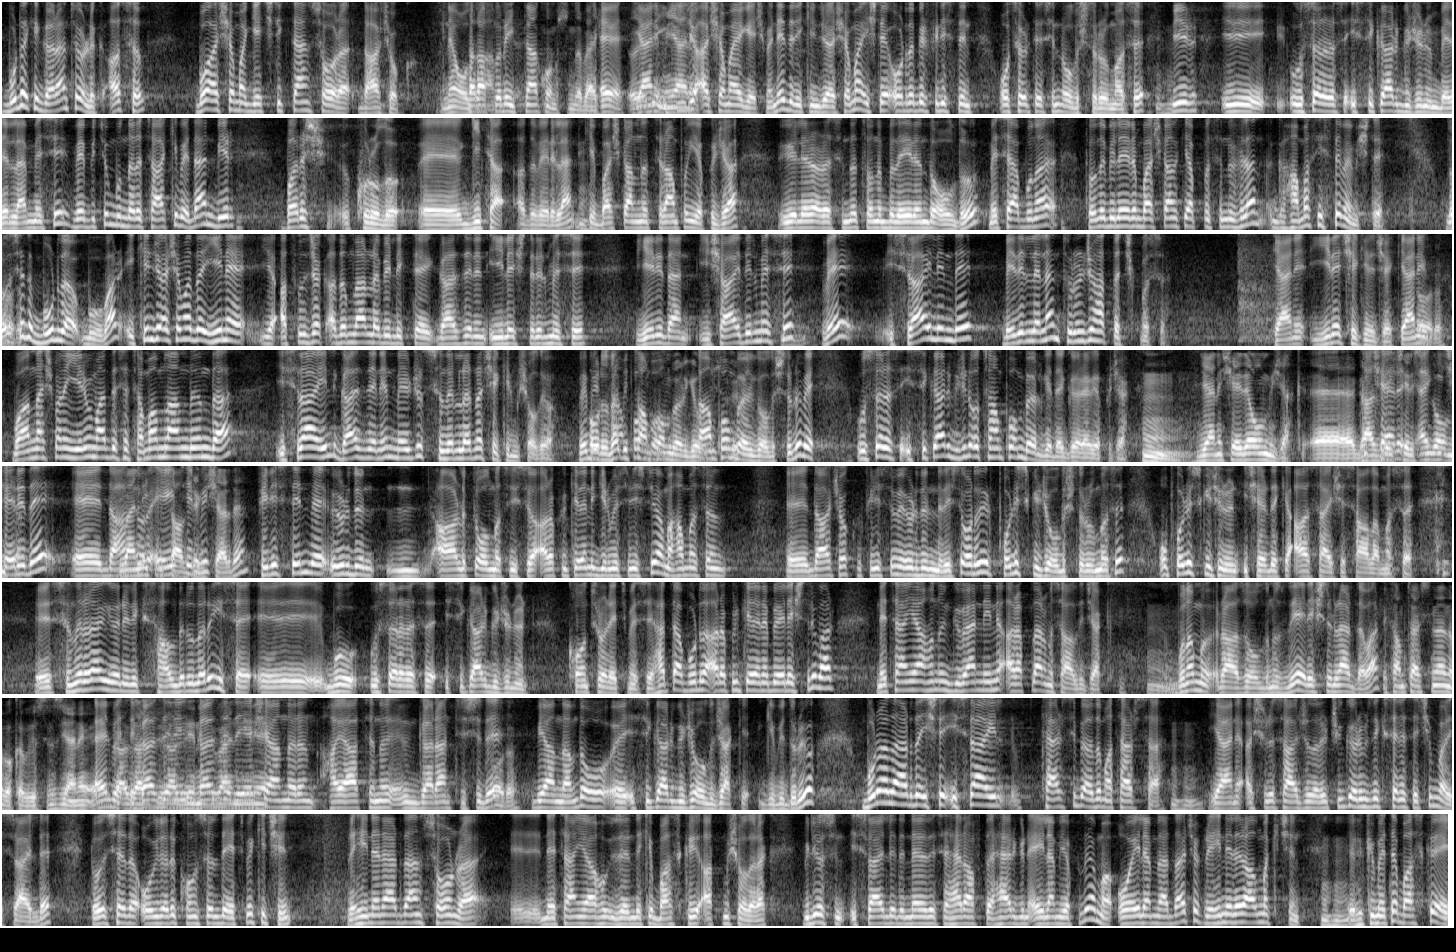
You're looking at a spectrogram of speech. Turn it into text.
Buradaki garantörlük asıl bu aşama geçtikten sonra daha çok ne olduğunu Tarafları anlayacak. ikna konusunda belki. Evet Öyle yani değil mi? ikinci aşamaya geçme. Nedir ikinci aşama? İşte orada bir Filistin otoritesinin oluşturulması, bir e, uluslararası istikrar gücünün belirlenmesi ve bütün bunları takip eden bir barış kurulu, e, GITA adı verilen ki başkanlığı Trump'ın yapacağı üyeleri arasında Tony Blair'ın da olduğu. Mesela buna Tony Blair'ın başkanlık yapmasını falan Hamas istememişti. Dolayısıyla da burada bu var. İkinci aşamada yine atılacak adımlarla birlikte Gazze'nin iyileştirilmesi, yeniden inşa edilmesi ve İsrail'in de belirlenen turuncu hatta çıkması. Yani yine çekilecek. Yani Doğru. bu anlaşmanın 20 maddesi tamamlandığında İsrail Gazze'nin mevcut sınırlarına çekilmiş oluyor. Ve Orada da bir tampon bölge tampon oluşturuyor. bölge oluşturuyor ve uluslararası istikrar gücü de o tampon bölgede görev yapacak. Yani şeyde olmayacak. E, Gazze İçeri- içerisinde olmayacak. İçeride e, daha Güvenliği sonra eğitilmiş içeride? Filistin ve Ürdün m, ağırlıklı olmasını istiyor. Arap ülkelerinin girmesini istiyor ama Hamas'ın e, daha çok Filistin ve Ürdünleri istiyor. Orada bir polis gücü oluşturulması, o polis gücünün içerideki asayişi sağlaması. E, sınıra yönelik saldırıları ise e, bu uluslararası istikrar gücünün kontrol etmesi. Hatta burada Arap ülkelerine bir eleştiri var. Netanyahu'nun güvenliğini Araplar mı sağlayacak? Buna mı razı oldunuz diye eleştiriler de var. E, tam tersinden de bakabiliyorsunuz. Yani Elbette Gazze'de güvenliğini- yaşayanların hayatını garantisi de Doğru. bir anlamda o e, istikrar gücü olacak gibi duruyor. Buralarda işte İsrail tersi bir adım atarsa yani aşırı sağcıları çünkü önümüzdeki sene seçim var İsrail'de. Dolayısıyla da oyları konsolide etmek için rehinelerden sonra Netanyahu üzerindeki baskıyı atmış olarak biliyorsun İsrail'de de neredeyse her hafta her gün eylem yapılıyor ama o eylemler daha çok rehineleri almak için e, hükümete baskı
